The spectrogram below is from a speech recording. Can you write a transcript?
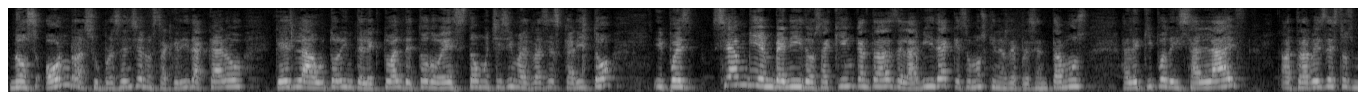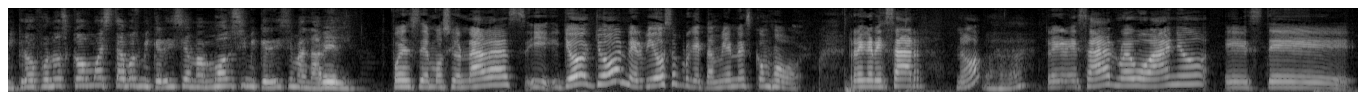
Nos honra su presencia nuestra querida Caro, que es la autora intelectual de todo esto. Muchísimas gracias, Carito. Y pues sean bienvenidos aquí Encantadas de la Vida, que somos quienes representamos al equipo de Isa Life a través de estos micrófonos. ¿Cómo estamos, mi queridísima Monsi, mi queridísima Anabel? Pues emocionadas y yo, yo nerviosa porque también es como regresar, ¿no? Ajá. Regresar, nuevo año, este,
